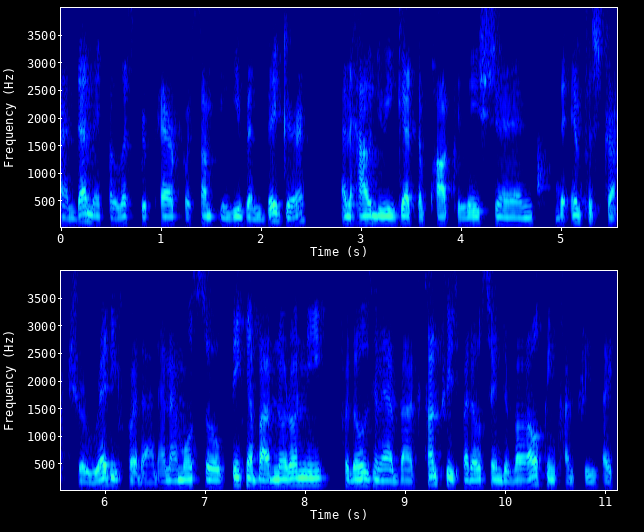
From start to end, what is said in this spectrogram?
pandemic, but let's prepare for something even bigger and how do we get the population, the infrastructure ready for that? And I'm also thinking about not only for those in advanced countries, but also in developing countries, like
